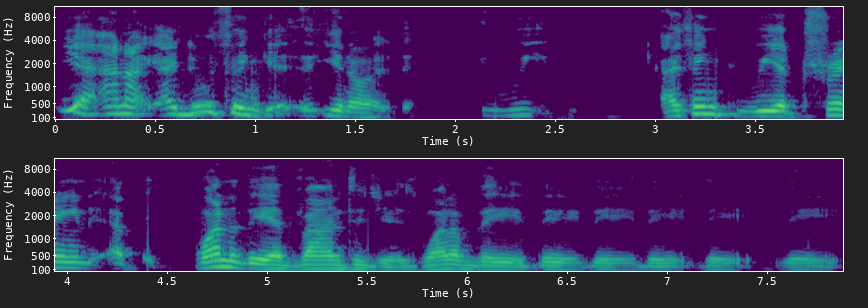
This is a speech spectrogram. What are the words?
Yeah, and I, I do think uh, you know we I think we are trained. One of the advantages, one of the the the the the, the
